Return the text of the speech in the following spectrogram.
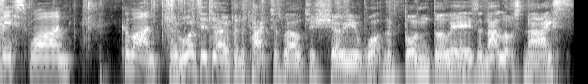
this one. Come on. So we wanted to open the packs as well to show you what the bundle is, and that looks nice.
